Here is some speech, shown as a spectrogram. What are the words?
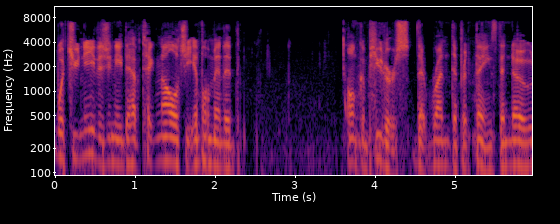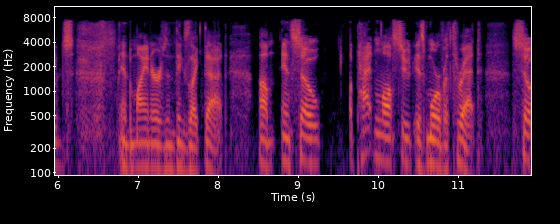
What you need is you need to have technology implemented on computers that run different things, the nodes and the miners and things like that. Um, and so a patent lawsuit is more of a threat. So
